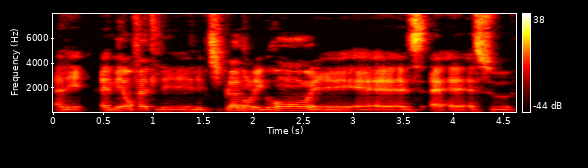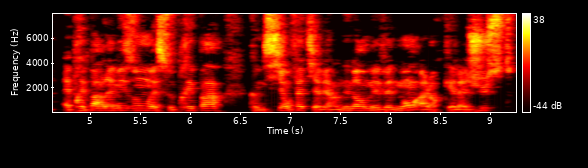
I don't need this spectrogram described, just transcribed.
elle est, elle met en fait les, les petits plats dans les grands et elle, elle, elle, se, elle prépare la maison, elle se prépare comme si en fait il y avait un énorme événement, alors qu'elle a juste,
